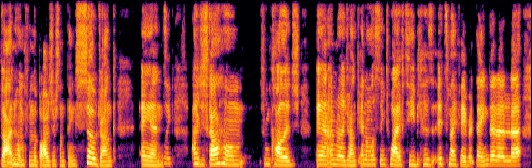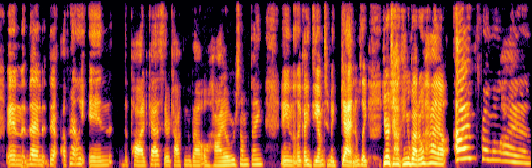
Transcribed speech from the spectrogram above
gotten home from the bars or something so drunk and like i just got home from college and I'm really drunk and I'm listening to YFT because it's my favorite thing. Da da da. da. And then they apparently in the podcast they were talking about Ohio or something, and like I DM'd him again. It was like, "You're talking about Ohio. I'm from Ohio,"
